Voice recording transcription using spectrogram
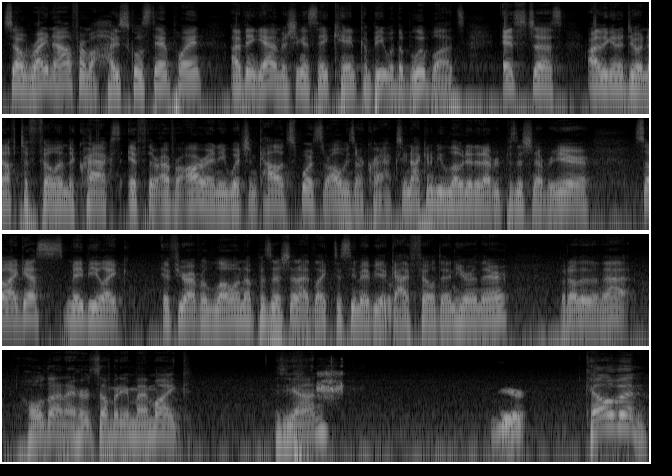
So right now, from a high school standpoint, I think yeah, Michigan State can compete with the Blue Bloods. It's just are they going to do enough to fill in the cracks if there ever are any? Which in college sports there always are cracks. You're not going to be loaded at every position every year. So I guess maybe like if you're ever low in a position, I'd like to see maybe a guy filled in here and there. But other than that, Hold on, I heard somebody in my mic. Is he on? I'm here. Kelvin,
